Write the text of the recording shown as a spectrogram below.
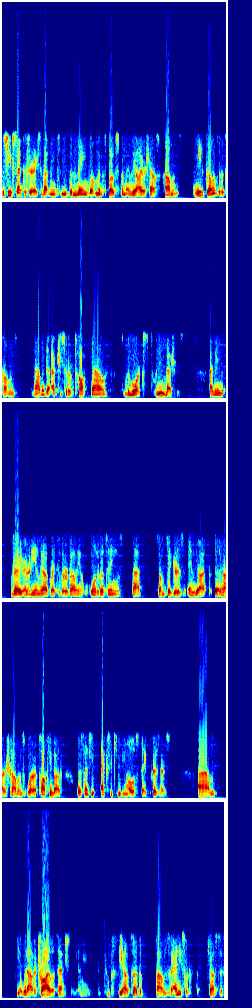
the chief secretary, so that means he's the main government spokesman in the Irish House of Commons. And he's going to the Commons and having to actually sort of talk down some of the more extreme measures. I mean, very early in the outbreak of the rebellion, one of the things that some figures in the, in Irish Commons were talking about was essentially executing all state prisoners. um, you know, without a trial, essentially. I mean, completely outside the bounds of any sort of justice.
